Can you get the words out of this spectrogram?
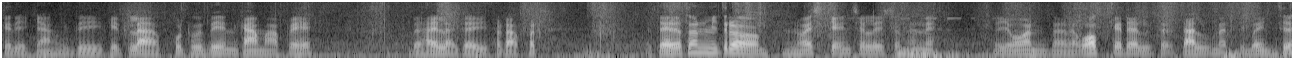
કરીએ ક્યાં સુધી કેટલા ફૂટ સુધી કામ આપે એટલે હાયલા જાય ફટાફટ. અત્યારે તો ને મિત્રો નોઇસ કેન્સલેશન ને એ ઓન ઓફ કરેલું છે ચાલુ નથી બંધ છે.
